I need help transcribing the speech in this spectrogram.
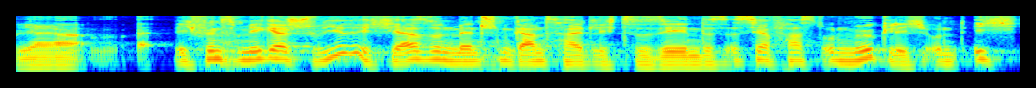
Ja, ich finde es mega schwierig, ja, so einen Menschen ganzheitlich zu sehen. Das ist ja fast unmöglich. Und ich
